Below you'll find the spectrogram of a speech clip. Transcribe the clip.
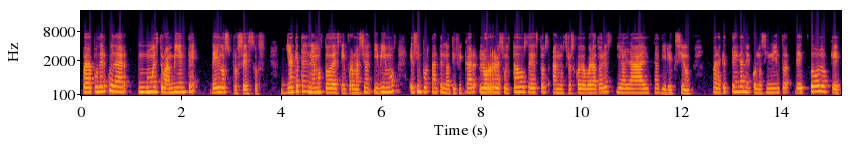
para poder cuidar nuestro ambiente de los procesos. Ya que tenemos toda esta información y vimos, es importante notificar los resultados de estos a nuestros colaboradores y a la alta dirección para que tengan el conocimiento de todo lo que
